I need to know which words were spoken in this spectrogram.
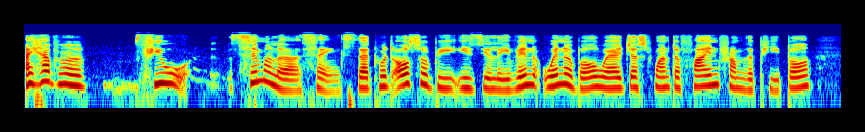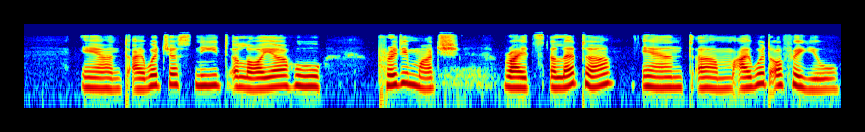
I have a few similar things that would also be easily win- winnable, where I just want a fine from the people. And I would just need a lawyer who pretty much writes a letter, and um, I would offer you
